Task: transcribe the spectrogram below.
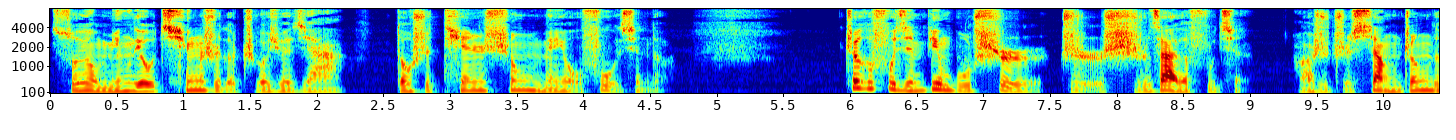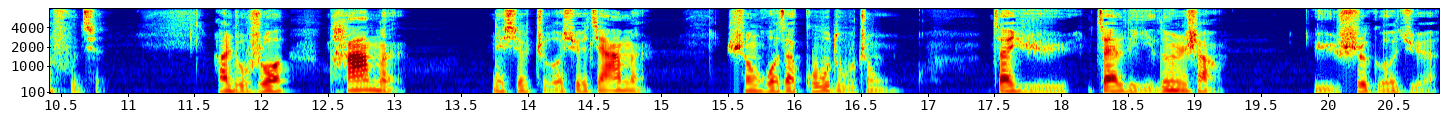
所有名留青史的哲学家都是天生没有父亲的。这个父亲并不是指实在的父亲，而是指象征的父亲。案主说：“他们那些哲学家们生活在孤独中，在与在理论上与世隔绝，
